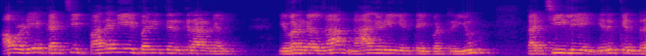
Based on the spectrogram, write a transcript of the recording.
அவருடைய கட்சி பதவியை பறித்திருக்கிறார்கள். இவர்கள்தான் நாகரிகத்தை பற்றியும் கட்சியிலே இருக்கின்ற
